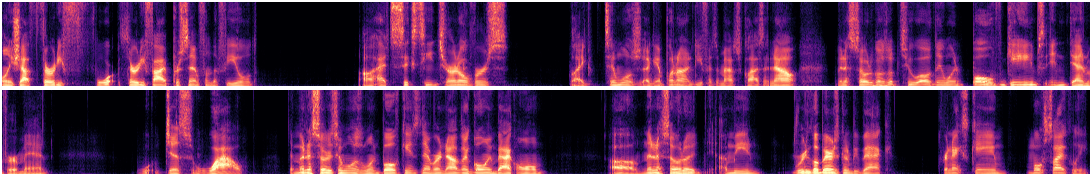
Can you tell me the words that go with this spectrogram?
Only shot 34, 35 percent from the field. Uh, had sixteen turnovers. Like Timberwolves again put on a defensive masterclass, and now Minnesota goes up 2-0. They win both games in Denver, man. Just wow. The Minnesota Timberwolves won both games never. Now they're going back home. Uh, Minnesota, I mean, Rudy Gobert is going to be back for next game, most likely.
